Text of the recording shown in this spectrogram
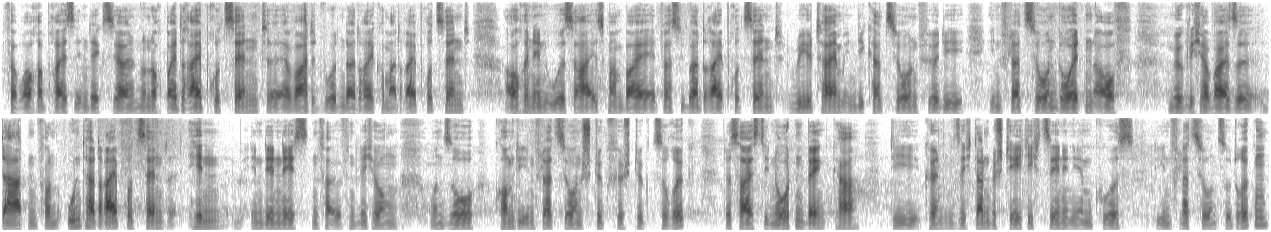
Verbraucherpreisindex ja nur noch bei 3 Prozent. Erwartet wurden da 3,3 Prozent. Auch in den USA ist man bei etwas über 3 Prozent. Realtime-Indikationen für die Inflation deuten auf möglicherweise Daten von unter 3 Prozent hin in den nächsten Veröffentlichungen. Und so kommt die Inflation Stück für Stück zurück. Das heißt, die Notenbanker die könnten sich dann bestätigt sehen in ihrem Kurs, die Inflation zu drücken.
